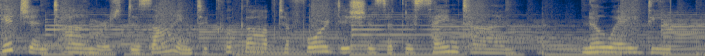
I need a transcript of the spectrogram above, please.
Kitchen timers designed to cook up to 4 dishes at the same time. No AD.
